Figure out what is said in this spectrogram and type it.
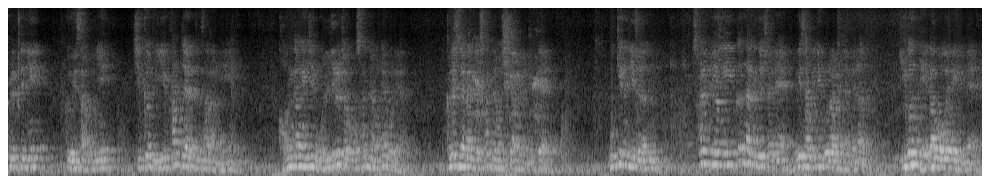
그랬더니 그 의사분이 지금 이 환자였던 사람이 건강해진 원리를 저보고 설명을 해보래요. 그래서 제가 이제 설명을 시작을 했는데 웃기는 일은 설명이 끝나기도 전에 의사분이 뭐라 그러냐면은 이건 내가 먹어야 되겠네.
